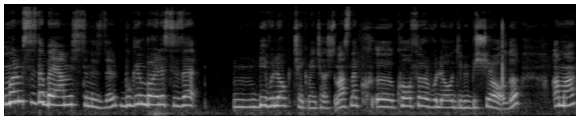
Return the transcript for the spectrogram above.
Umarım siz de beğenmişsinizdir. Bugün böyle size bir vlog çekmeye çalıştım. Aslında kuaför vlogu gibi bir şey oldu. Ama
